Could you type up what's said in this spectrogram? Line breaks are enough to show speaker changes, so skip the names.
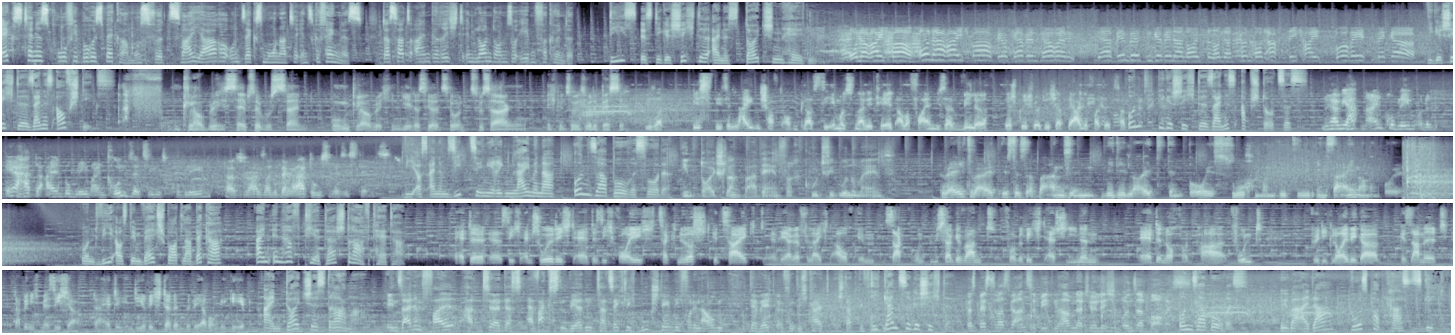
Ex-Tennisprofi Boris Becker muss für zwei Jahre und sechs Monate ins Gefängnis. Das hat ein Gericht in London soeben verkündet.
Dies ist die Geschichte eines deutschen Helden.
Unerreichbar, unerreichbar für Kevin Curran. Der Wimbledon-Gewinner 1985 heißt Boris Becker.
Die Geschichte seines Aufstiegs.
Unglaubliches Selbstbewusstsein. Unglaublich in jeder Situation zu sagen, ich bin sowieso der Beste.
Dieser Biss, diese Leidenschaft auf dem Platz, die Emotionalität, aber vor allem dieser Wille, der sprichwörtlich ja Berge versetzt hat.
Und die Geschichte seines Absturzes.
Ja, wir hatten ein Problem oder er hatte ein Problem, ein grundsätzliches Problem. Das war seine Beratungsresistenz.
Wie aus einem 17-jährigen Leimener unser Boris wurde.
In Deutschland war der einfach Kultfigur Nummer eins.
Weltweit ist es ein Wahnsinn, wie die Leute den Boris suchen und wie die ihn vereinnahmen wollen.
Und wie aus dem Weltsportler Becker ein inhaftierter Straftäter.
Er hätte äh, sich entschuldigt, er hätte sich reuig, zerknirscht gezeigt, er wäre vielleicht auch im Sack- und Büßergewand vor Gericht erschienen, er hätte noch ein paar Pfund für die Gläubiger gesammelt, da bin ich mir sicher, da hätte ihm die Richterin Bewährung gegeben.
Ein deutsches Drama.
In seinem Fall hat äh, das Erwachsenwerden tatsächlich buchstäblich vor den Augen der Weltöffentlichkeit stattgefunden.
Die ganze Geschichte.
Das Beste, was wir anzubieten haben, natürlich unser Boris.
Unser Boris. Überall da, wo es Podcasts gibt.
